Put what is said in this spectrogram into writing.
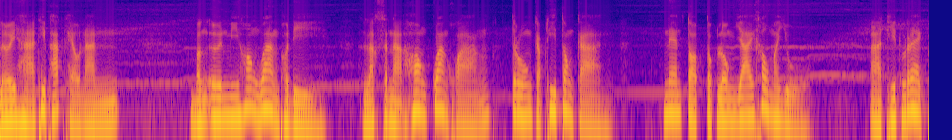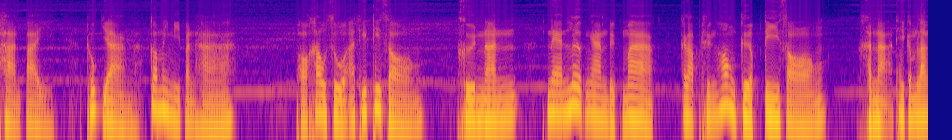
เลยหาที่พักแถวนั้น บังเอิญมีห้องว่างพอดี ลักษณะห้องกว้างขวางตรงกับที่ต้องการ แนนตอบตกลงย้ายเข้ามาอยู่ อาทิตย์แรกผ่านไป ทุกอย่างก็ไม่มีปัญหา พอเข้าสู่อาทิตย์ที่สอง คืนนั้น แนนเลิกงานดึกมาก กลับถึงห้องเกือบตีสองขณะที่กำลัง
